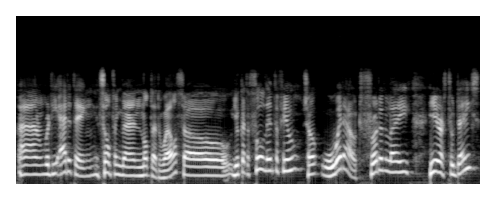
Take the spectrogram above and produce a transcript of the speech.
And with the editing, it's something went not that well, so you get a full interview. So without further delay, here's today's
